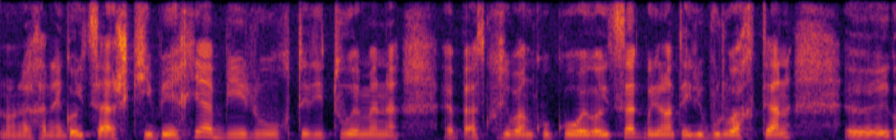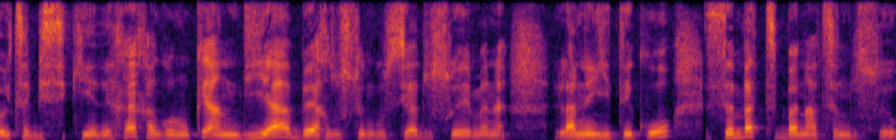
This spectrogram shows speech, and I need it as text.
non egan egoitza aski behia, biru urte ditu hemen eh, Askurri Bankuko egoitzak, baina eta iriburu artean eh, egoitza biziki edera, jango nuke handia behar duzuen guztia duzu hemen lan egiteko, zenbat banatzen duzu?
